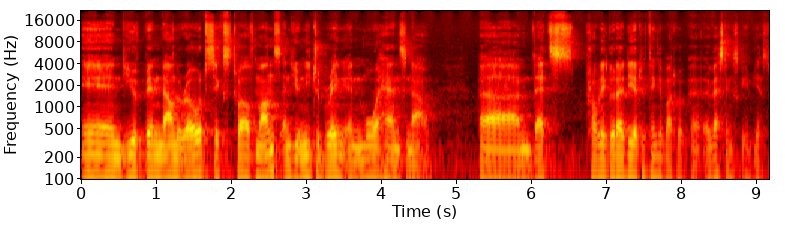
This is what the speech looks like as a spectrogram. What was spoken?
and you've been down the road six, 12 months and you need to bring in more hands now. Um, that's probably a good idea to think about a, a vesting scheme, yes.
